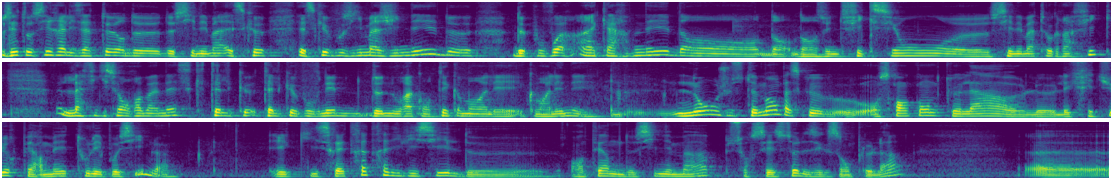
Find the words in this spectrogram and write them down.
Vous êtes aussi réalisateur de, cinéma. Est-ce que, vous imaginez de, pouvoir incarner dans, une fiction euh, cinématographique la fiction romanesque telle que, vous venez de nous raconter comment elle est, née? Non, justement, parce qu'on se rend compte que là, l'écriture permet tous les possibles et qui serait très très difficile en termes de cinéma sur ces seuls exemples-là. Euh,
